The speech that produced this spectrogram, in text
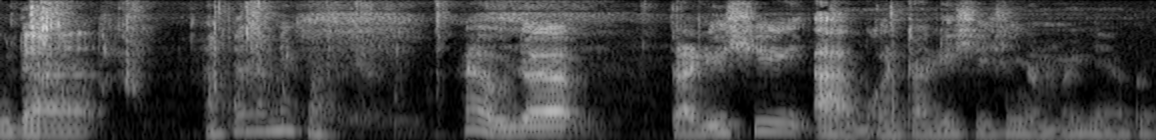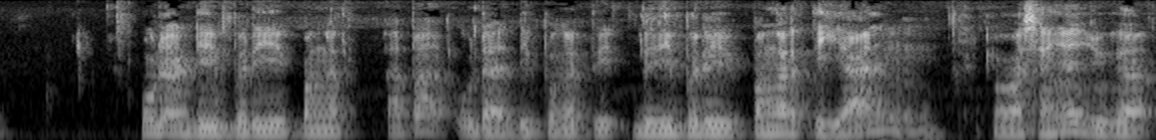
udah apa namanya Mas? Ah, udah tradisi. Ah, bukan tradisi sih namanya apa. udah diberi penget apa udah dipengerti diberi pengertian Mm. bahwasanya juga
